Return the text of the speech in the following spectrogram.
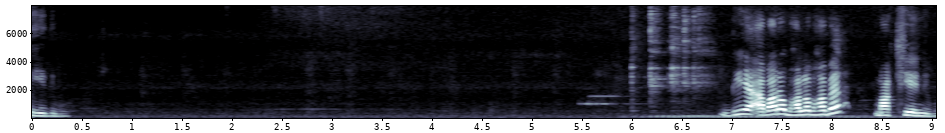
দিয়ে দিব। দিয়ে আবারও ভালোভাবে মাখিয়ে নেব।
